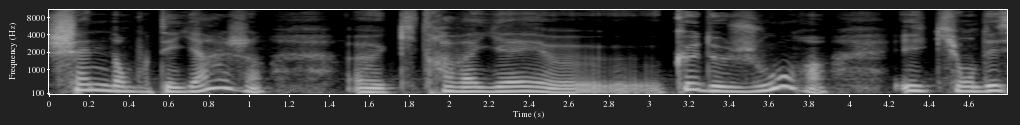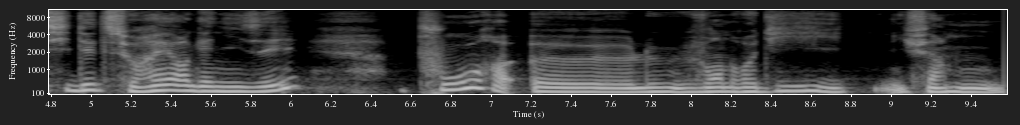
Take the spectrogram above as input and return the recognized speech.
chaîne d'embouteillage qui travaillait que de jours et qui ont décidé de se réorganiser pour le vendredi, il ferme,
